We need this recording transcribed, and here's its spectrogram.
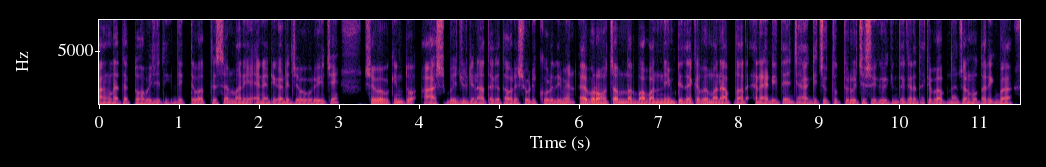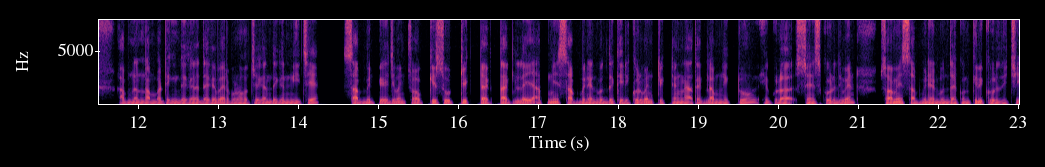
বাংলাতে একটা হবে যে দেখতে পাচ্তেছেন। মানে এনআইডি কার্ডে যেভাবে রয়েছে, সেভাবে কিন্তু আসবে। যদি না থাকে তাহলে সঠিক করে দিবেন। এরপর হচ্ছে আপনার বাবার নেমটি দেখাবে মানে আপনার এনআইডিতে যা কিছু তথ্য রয়েছে সেগুলো কিন্তু এখানে দেখাবে। আপনার জন্ম তারিখ বা আপনার নাম্বারটি কিন্তু এখানে দেখাবে। এরপর হচ্ছে এখান থেকে নিচে সাবমিট পেয়ে যাবেন। সব কিছু ঠিকঠাক থাকলেই আপনি সাবমিট এর মধ্যে ক্লিক করবেন। ঠিকঠাক না থাকলে আপনি একটু এগুলা চেঞ্জ করে দিবেন। সো আমি সাবমিট এর মধ্যে এখন ক্লিক করে দিচ্ছি।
